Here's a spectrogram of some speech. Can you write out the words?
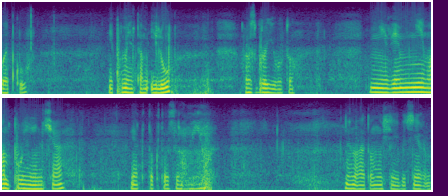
łebków, nie pamiętam ilu, rozbroiło to. Nie wiem, nie mam pojęcia, jak to kto zrobił. No, no ale to musi być, nie wiem,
